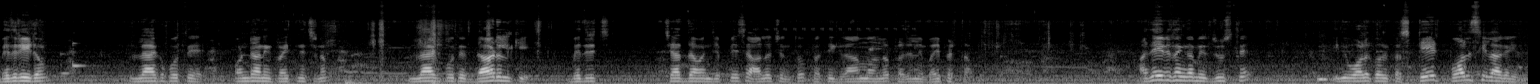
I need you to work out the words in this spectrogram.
బెదిరియడం లేకపోతే వండడానికి ప్రయత్నించడం లేకపోతే దాడులకి బెదిరించి చేద్దామని చెప్పేసి ఆలోచనతో ప్రతి గ్రామంలో ప్రజల్ని భయపెడతాం. అదేవిధంగా మీరు చూస్తే ఇది వాళ్ళకి ఒక స్టేట్ పాలసీ లాగా ఇది.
